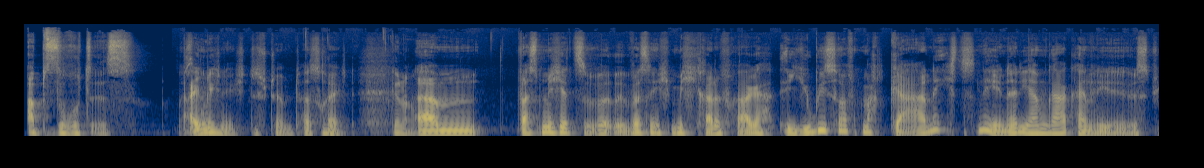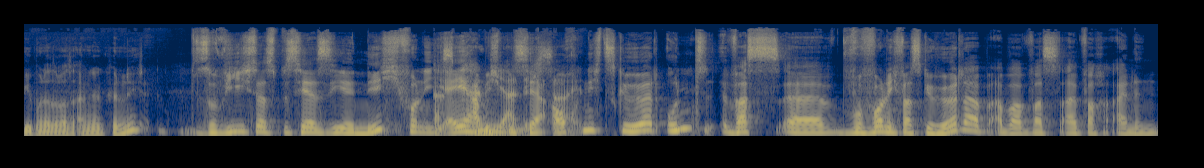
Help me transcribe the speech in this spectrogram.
absurd ist. Eigentlich nicht, das stimmt, hast recht. Genau. Ähm, was mich jetzt, was ich mich gerade frage, Ubisoft macht gar nichts? Nee, ne? Die haben gar keinen Stream oder sowas angekündigt. So wie ich das bisher sehe, nicht. Von Das EA habe ich ja bisher nicht auch nichts gehört. Und was, äh, wovon ich was gehört habe, aber was einfach eine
